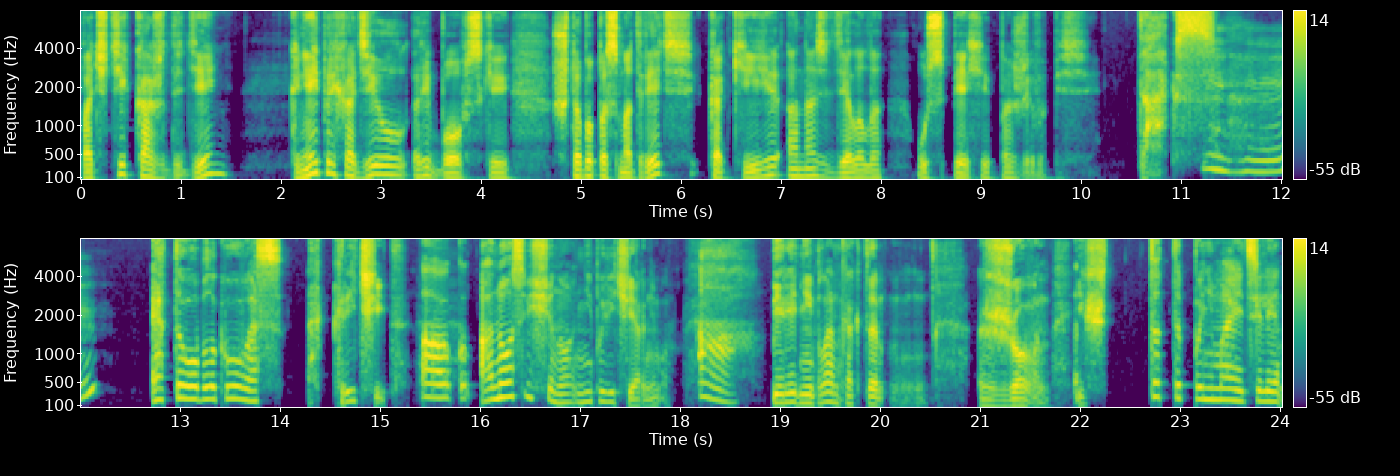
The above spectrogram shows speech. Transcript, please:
Почти каждый день к ней приходил Рябовский, чтобы посмотреть, какие она сделала успехи по живописи. Такс. Угу. Это облако у вас кричит. А, Оно освещено не по-вечернему. а, Передний план как-то м, жеван. И что-то, понимаете ли,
